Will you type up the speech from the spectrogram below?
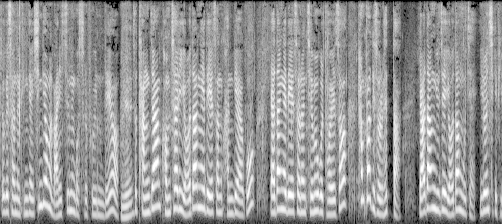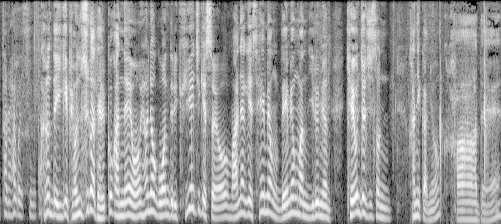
쪽에서는 굉장히 신경을 많이 쓰는 것으로 보이는데요. 예. 그래서 당장 검찰이 여당에 대해서는 관대하고 야당에 대해서는 제목을 더해서 편파 기소를 했다. 야당 유죄, 여당 무죄 이런 식의 비판을 하고 있습니다. 그런데 이게 변수가 될 것 같네요. 현역 의원들이 귀해지겠어요. 만약에 3명, 4명만 잃으면 개헌저지선 가니까요. 아, 네.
